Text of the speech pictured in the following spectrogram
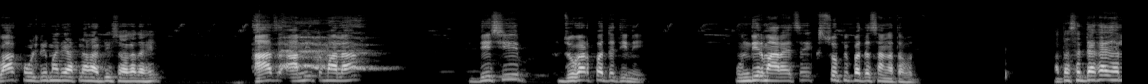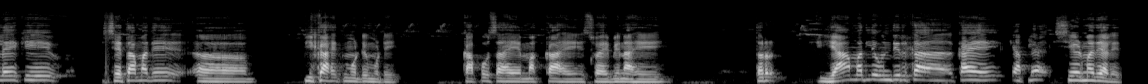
वाघ पोल्ट्रीमध्ये आपलं हार्दिक स्वागत आहे. आज आम्ही तुम्हाला देशी जुगाड पद्धतीने उंदीर मारायचं एक सोपी पद्धत सांगत आहोत. आता सध्या काय झालं आहे की शेतामध्ये पिकं आहेत मोठे मोठे कापूस आहे मक्का आहे सोयाबीन आहे. तर यामधले उंदीर का काय आहे की आपल्या शेडमध्ये आलेत.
